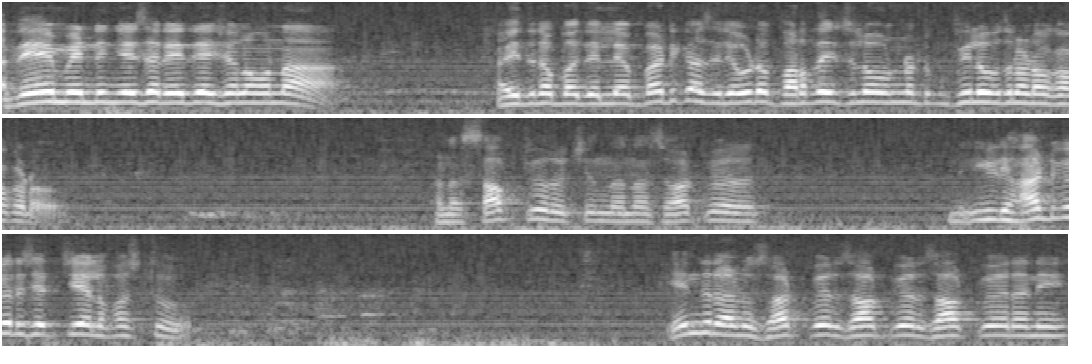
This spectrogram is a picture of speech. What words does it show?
అదే మెయింటైన్ చేశారు ఏ దేశంలో ఉన్నా. హైదరాబాద్ వెళ్ళేపాటికి అసలు ఎవడో పరదేశంలో ఉన్నట్టు ఫీల్ అవుతున్నాడు ఒక్కొక్కడు. అన్న సాఫ్ట్వేర్ వచ్చిందన్న సాఫ్ట్వేర్ ఈ హార్డ్వేర్ సెట్ చేయాలి ఫస్ట్. ఏందిరా నువ్వు సాఫ్ట్వేర్ సాఫ్ట్వేర్ సాఫ్ట్వేర్ అని?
